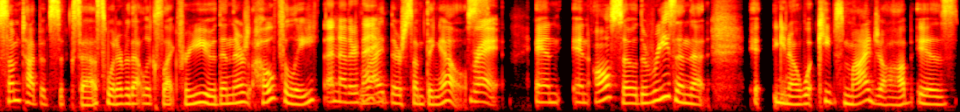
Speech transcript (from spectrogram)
some type of success, whatever that looks like for you, then there's hopefully Another thing. right there's something else. Right. And and also the reason that it, you know what keeps my job is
